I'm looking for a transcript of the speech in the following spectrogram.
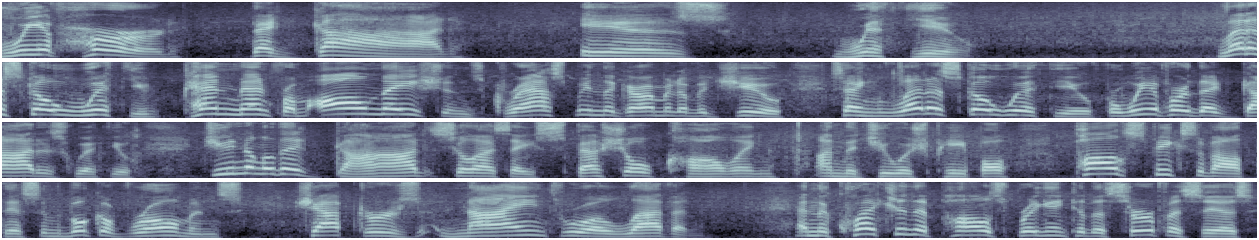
We have heard that God is with you. Let us go with you. Ten men from all nations grasping the garment of a Jew, saying, Let us go with you, for we have heard that God is with you. Do you know that God still has a special calling on the Jewish people? Paul speaks about this in the book of Romans, chapters 9 through 11. And the question that Paul's bringing to the surface is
